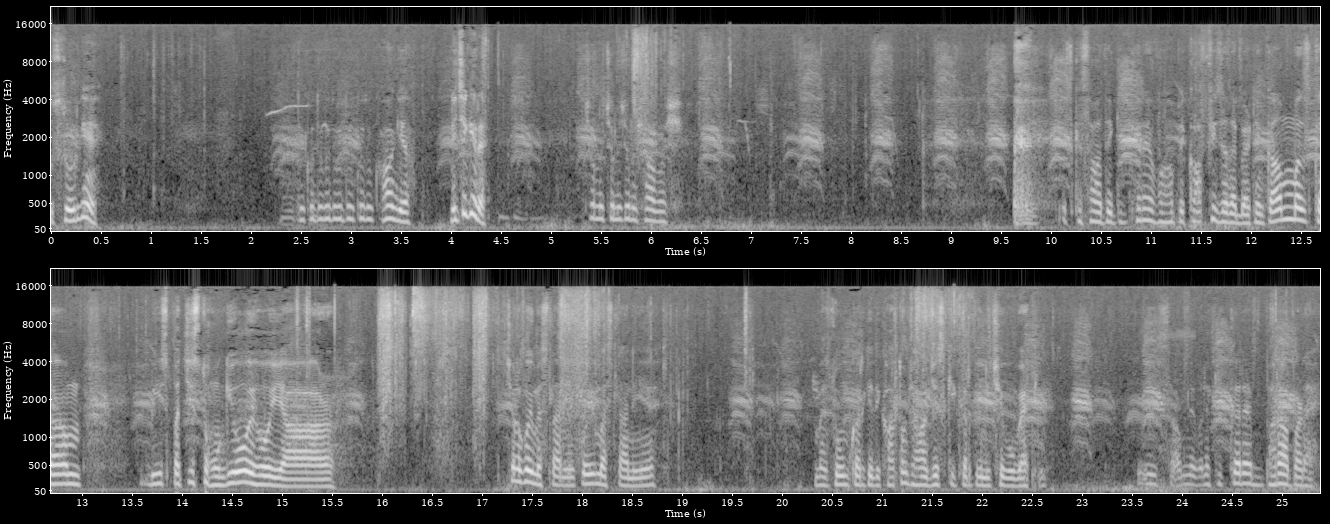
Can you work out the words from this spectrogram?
दूसरे उड़ गए देखो देखो देखो देखो देखो, कहाँ गया? नीचे गिरा चलो चलो चलो, शाबाश। इसके साथ एक घर है, वहाँ पे काफ़ी ज़्यादा बैठे कम अज़ कम बीस, पच्चीस तो होंगी। ओए हो यार। चलो, कोई मसला नहीं है, कोई मसला नहीं है। मैं जूम करके दिखाता हूँ, जहाँ जिस किकर के नीचे वो बैठी ये सामने वाला किकर है, भरा पड़ा है।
